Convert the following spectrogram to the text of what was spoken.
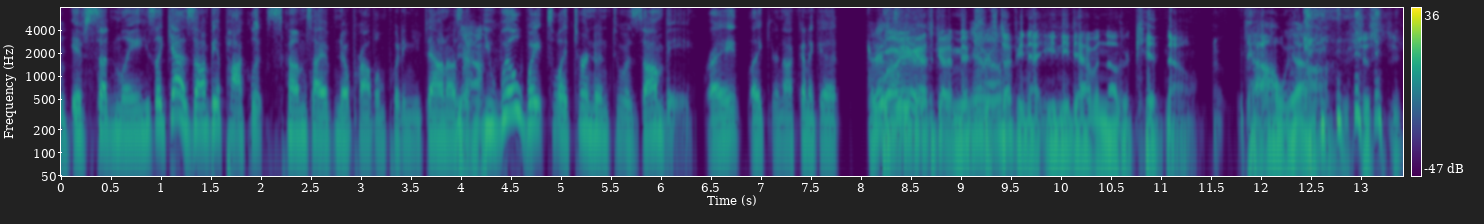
Like, if suddenly he's like, yeah, zombie apocalypse comes, I have no problem putting you down. I was Yeah. like, you will wait till I turn into a zombie, right? Like, you're not going to get. It is Well, you guys got to mix you your know? stuff. You, ne- you need to have another kid now. Oh yeah. It's just it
